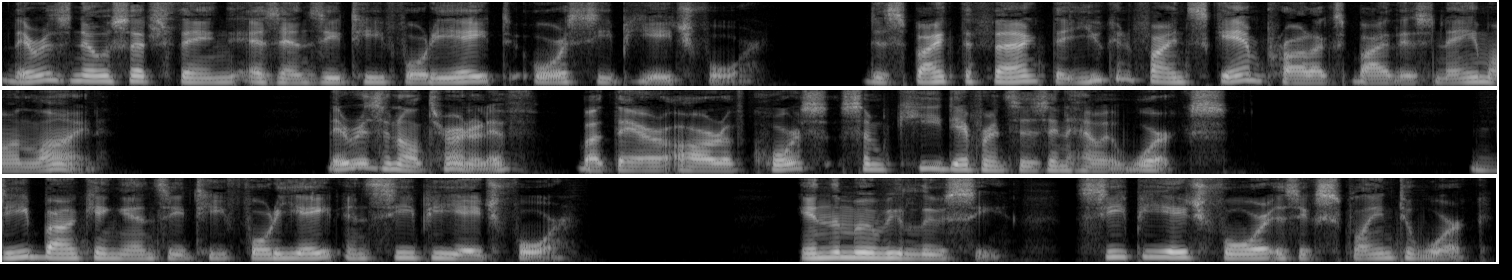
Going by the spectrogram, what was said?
there is no such thing as NZT 48 or CPH 4, despite the fact that you can find scam products by this name online. There is an alternative, but there are, of course, some key differences in how it works. Debunking NZT 48 and CPH 4. In the movie Lucy, CPH 4 is explained to work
